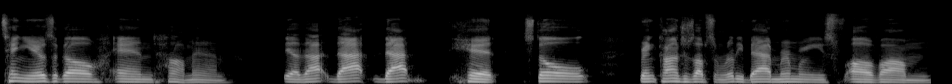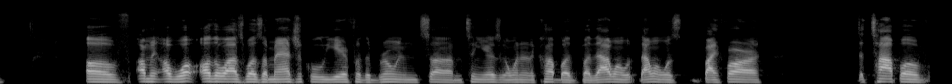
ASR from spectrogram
ten years ago. And oh man, yeah, that that that hit still bring conjures up some really bad memories of um of I mean of what otherwise was a magical year for the Bruins um ten years ago winning the cup, but but that one that one was by far the top of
